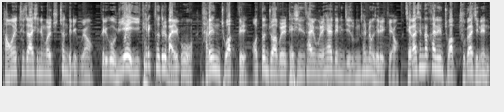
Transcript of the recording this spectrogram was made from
방어에 투자하시는 걸 추천드리고요. 그리고 위에 이 캐릭터들 말고 다른 조합들 어떤 조합을 대신 사용을 해야 되는지 좀 설명드릴게요. 제가 생각하는 조합 두 가지는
